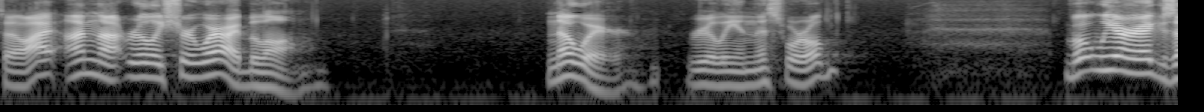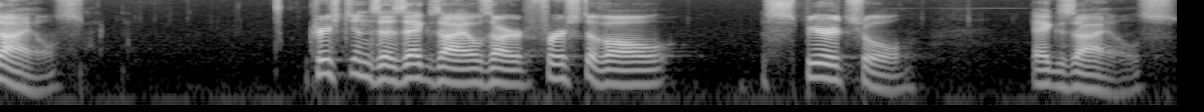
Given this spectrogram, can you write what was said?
So I, I'm not really sure where I belong. Nowhere, really, in this world. But we are exiles. Christians, as exiles, are first of all spiritual exiles.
